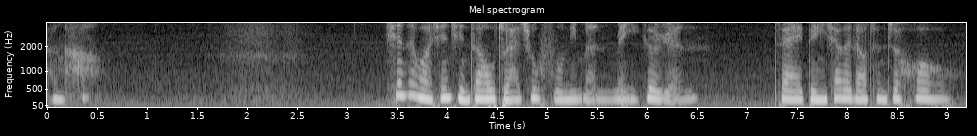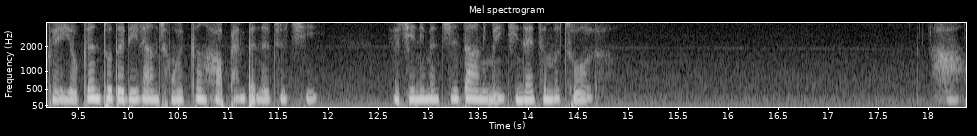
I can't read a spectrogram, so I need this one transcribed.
很好。现在我要先请造物主来祝福你们每一个人，在等一下的疗程之后，可以有更多的力量，成为更好版本的自己。而且你们知道，你们已经在这么做了。好，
